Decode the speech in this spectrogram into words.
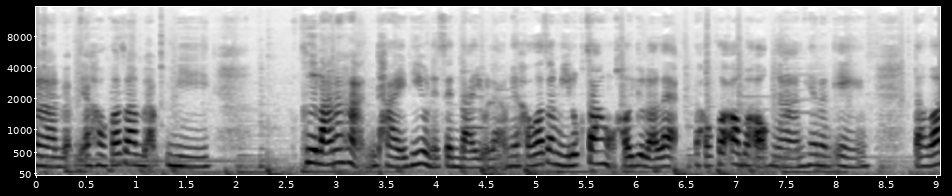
งานแบบนี้เขาก็จะแบบมีคือร้านอาหารไทยที่อยู่ในเซนไดอยู่แล้วเนี่ยเขาก็จะมีลูกจ้างของเขาอยู่แล้วแหละแล้วเขาก็เอามาออกงานแค่นั้นเอง แต่ว่า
